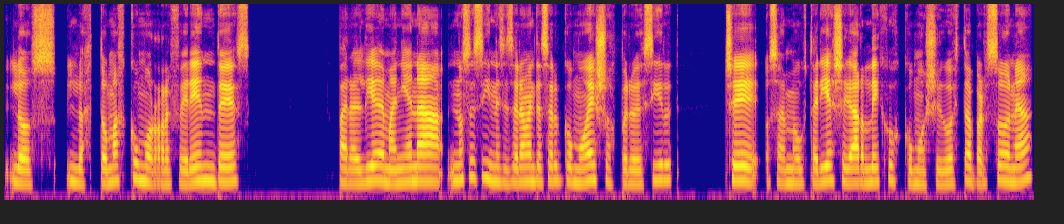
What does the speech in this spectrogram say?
los, los tomas como referentes para el día de mañana, no sé si necesariamente ser como ellos, pero decir, che, o sea, me gustaría llegar lejos como llegó esta persona,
